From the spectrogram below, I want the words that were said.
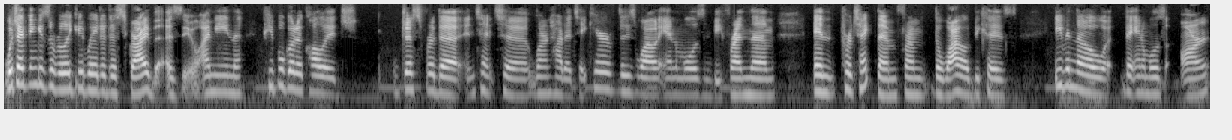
Which I think is a really good way to describe a zoo. I mean, people go to college just for the intent to learn how to take care of these wild animals and befriend them and protect them from the wild because even though the animals aren't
